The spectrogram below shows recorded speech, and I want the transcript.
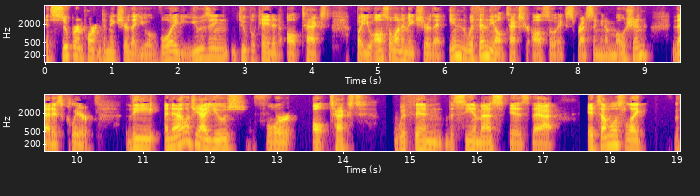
it's super important to make sure that you avoid using duplicated alt text, but you also want to make sure that in within the alt text, you're also expressing an emotion that is clear. The analogy I use for alt text within the CMS is that it's almost like the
